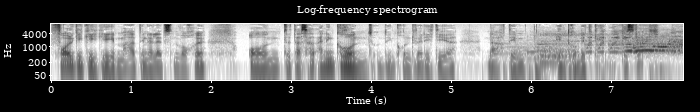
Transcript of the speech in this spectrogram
Folge gegeben hat in der letzten Woche. Und das hat einen Grund. Und den Grund werde ich dir nach dem Intro mitgeben. Bis gleich.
